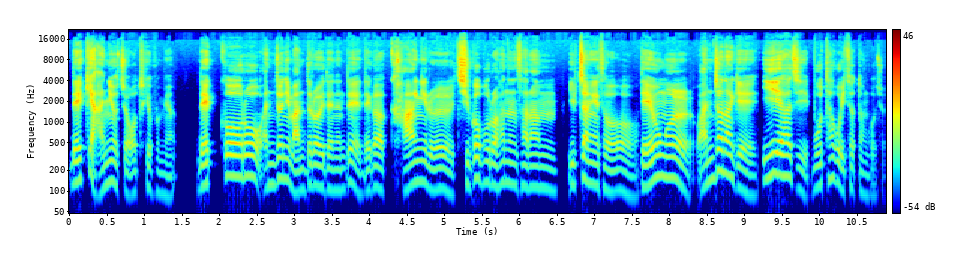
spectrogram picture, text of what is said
내 게 아니었죠. 어떻게 보면. 내 거로 완전히 만들어야 되는데 내가 강의를 직업으로 하는 사람 입장에서 내용을 완전하게 이해하지 못하고 있었던 거죠.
